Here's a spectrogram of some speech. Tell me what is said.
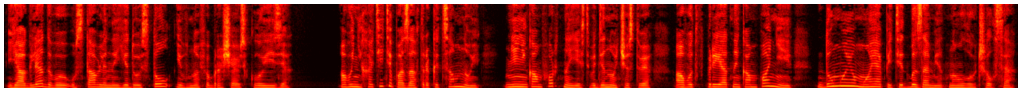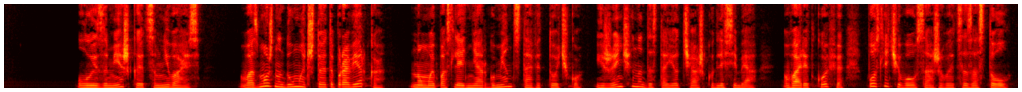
я оглядываю уставленный едой стол и вновь обращаюсь к Луизе. «А вы не хотите позавтракать со мной? Мне некомфортно есть в одиночестве, а вот в приятной компании, думаю, мой аппетит бы заметно улучшился». Луиза мешкает, сомневаясь. Возможно, думает, что это проверка, но мой последний аргумент ставит точку, и женщина достает чашку для себя, варит кофе, после чего усаживается за стол –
